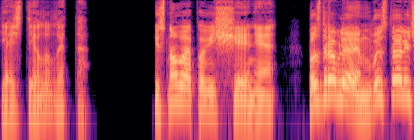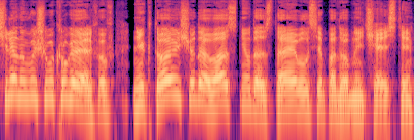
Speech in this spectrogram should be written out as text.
Я сделал это. И снова оповещение. Поздравляем, вы стали членом высшего круга эльфов. Никто еще до вас не удостаивался подобной чести.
